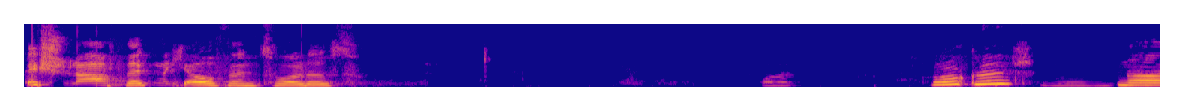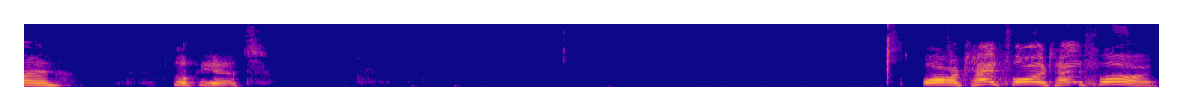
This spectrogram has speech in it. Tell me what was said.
Ich schlaf, weck mich auf, wenn toll ist. Wirklich? Ja. Nein. Doch jetzt. Boah, Teil voll, Teil voll.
